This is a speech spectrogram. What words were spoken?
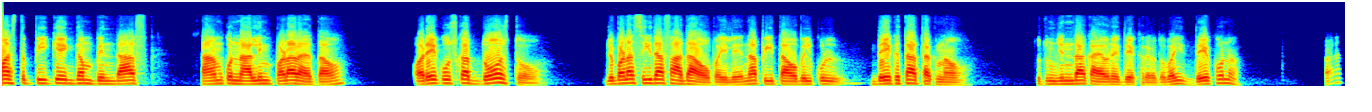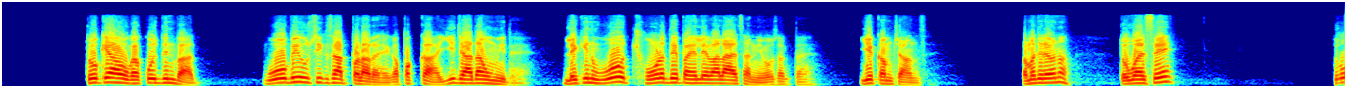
मस्त पी के एकदम बिंदास, शाम को नाली में पड़ा रहता हो और एक उसका दोस्त हो, जो बड़ा सीधा साधा हो पहले, ना पीता हो, बिल्कुल देखता तक ना हो। तो तुम ज़िंदा का हो, नहीं देख रहे हो तो भाई देखो ना। हा? तो क्या होगा, कुछ दिन बाद, वो भी उसी के साथ पड़ा रहेगा, पक्का, ये ज़्यादा उम्मीद है। लेकिन वो छोड़ दे पहले वाला, ऐसा नहीं हो सकता है, ये कम चांस है। समझ रहे हो ना? तो वैसे तो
